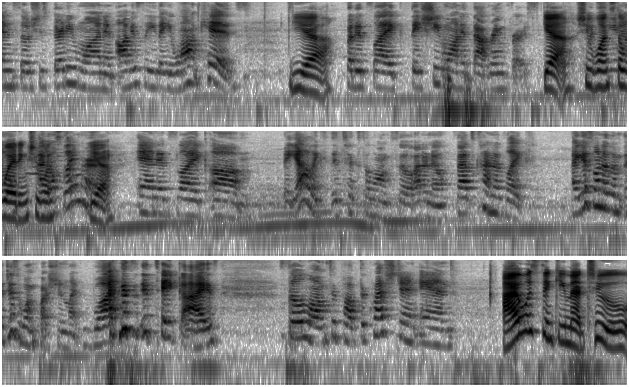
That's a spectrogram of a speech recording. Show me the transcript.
and so she's thirty-one, and obviously they want kids, Yeah. but it's like they she wanted that ring first. Yeah. She which, wants the know, wedding. She I wants. don't blame her. Yeah. And it's like, um, but yeah, like it took so long, so I don't know. That's kind of like, I guess one of them. Just one question, like, why does it take guys so long to pop the question? And I was thinking that too.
